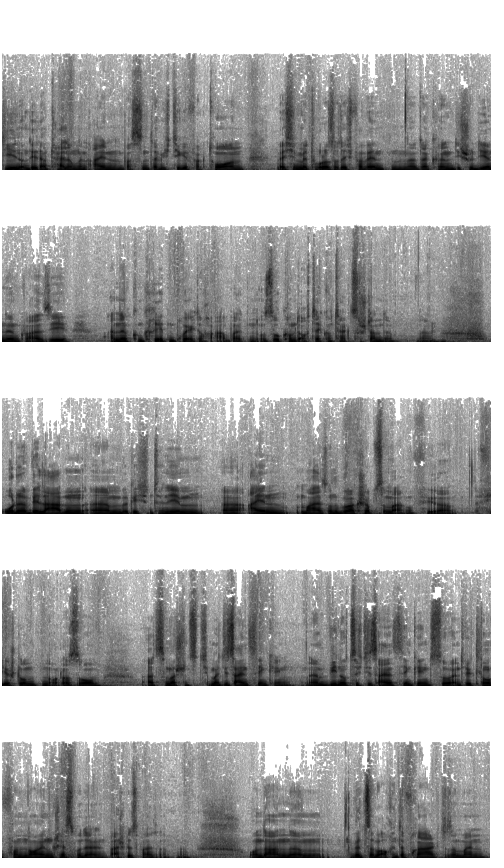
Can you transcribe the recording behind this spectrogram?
die und den Abteilungen ein? Was sind da wichtige Faktoren? Welche Methode sollte ich verwenden? Ne, da können die Studierenden quasi an einem konkreten Projekt auch arbeiten. Und so kommt auch der Kontakt zustande. Mhm. Oder wir laden ähm, wirklich Unternehmen äh, ein, mal so einen Workshop zu machen für vier Stunden oder so. Äh, zum Beispiel zum Thema Design Thinking. Ne? Wie nutze ich Design Thinking zur Entwicklung von neuen Geschäftsmodellen beispielsweise? Ne? Und dann ähm, wird es aber auch hinterfragt. Also mein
